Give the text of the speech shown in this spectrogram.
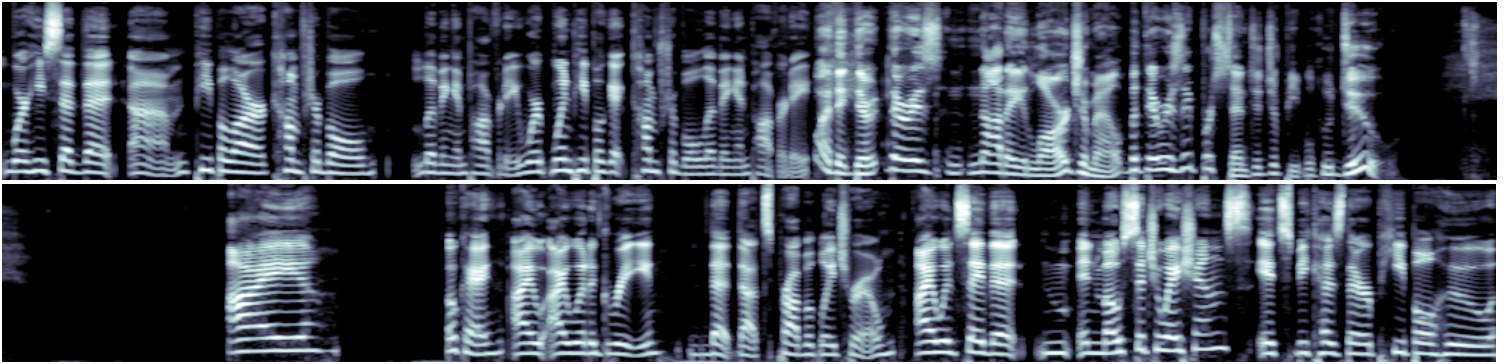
where he said that um, people are comfortable living in poverty. Where when people get comfortable living in poverty, Well, I think there there is not a large amount, but there is a percentage of people who do. I okay, I I would agree that that's probably true. I would say that m- in most situations it's because there are people who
